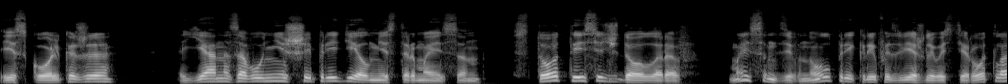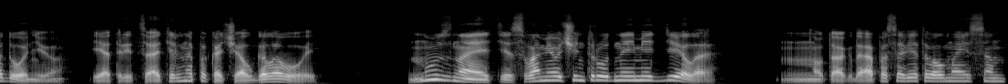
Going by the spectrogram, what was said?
И сколько же? Я назову низший предел, мистер Мейсон. Сто тысяч долларов. Мейсон зевнул, прикрыв из вежливости рот ладонью, и отрицательно покачал головой. «Ну, знаете, с вами очень трудно иметь дело. «Ну тогда», — посоветовал Мейсон,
